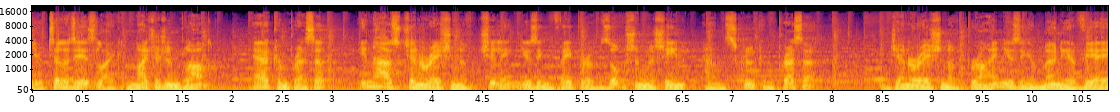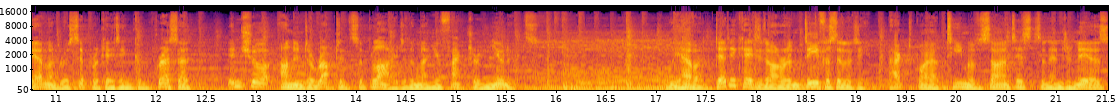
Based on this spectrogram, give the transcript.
Utilities like nitrogen plant, air compressor, in-house generation of chilling using vapor absorption machine and screw compressor, generation of brine using ammonia VAM and reciprocating compressor ensure uninterrupted supply to the manufacturing units. We have a dedicated R&D facility backed by a team of scientists and engineers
